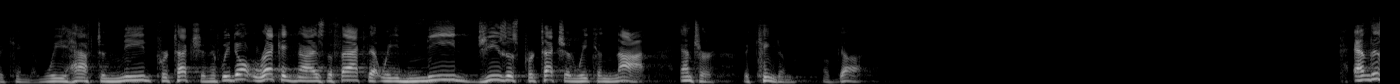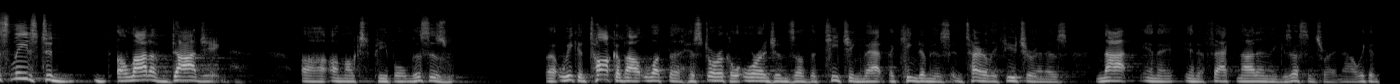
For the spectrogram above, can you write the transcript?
the kingdom. We have to need protection. If we don't recognize the fact that we need Jesus' protection, we cannot enter the kingdom of God. And this leads to a lot of dodging uh, amongst people. This is, uh, we could talk about what the historical origins of the teaching that the kingdom is entirely future and is not in, a, in effect, not in existence right now. We could,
